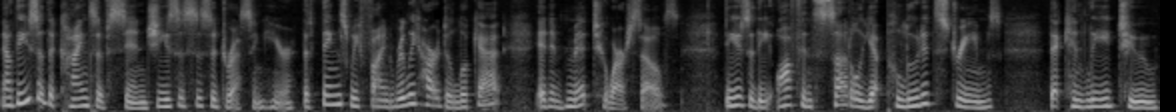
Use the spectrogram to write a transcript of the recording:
Now, these are the kinds of sin Jesus is addressing here, the things we find really hard to look at and admit to ourselves. These are the often subtle yet polluted streams that can lead to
